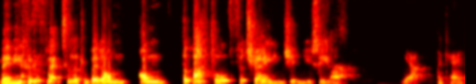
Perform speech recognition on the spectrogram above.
maybe you could reflect a little bit on on the battle for change in New Zealand. Yeah. yeah. Okay.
